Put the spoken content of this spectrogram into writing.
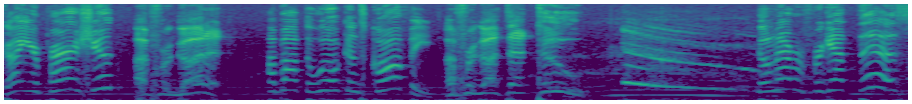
Got your parachute? I forgot it. How about the Wilkins coffee? I forgot that too. You'll never forget this.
